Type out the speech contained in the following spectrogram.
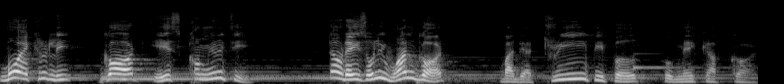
More accurately, God is community. Now, there is only one God, but there are three people who make up God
